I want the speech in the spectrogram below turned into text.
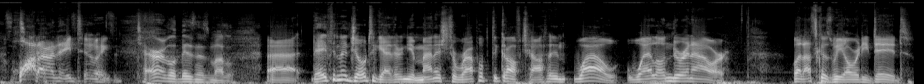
what are they doing? Terrible business model. Uh, Nathan and Joe together, and you managed to wrap up the golf chat in, wow, well under an hour. Well, that's because we already did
